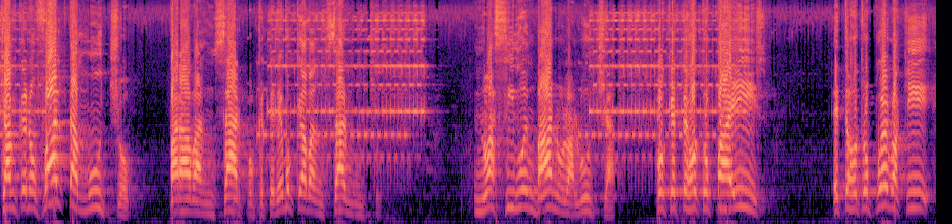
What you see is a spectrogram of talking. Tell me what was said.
que aunque nos falta mucho para avanzar, porque tenemos que avanzar mucho, no ha sido en vano la lucha, porque este es otro país, este es otro pueblo, aquí eh,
